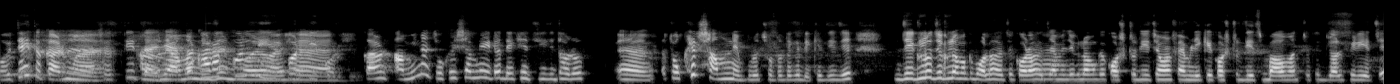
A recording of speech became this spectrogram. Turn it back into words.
ওইটাই তো কর্মা হ্যাঁ। সত্যি তাই। যে আমার নিজের ভয় হয় হ্যাঁ। কারণ আমি না চোখের সামনে এটা দেখেছি যে ধরো চোখের সামনে পুরো ছোট থেকে দেখেছি যে যেগুলো যেগুলো আমাকে বলা হয়েছে করা হয়েছে আমি যেগুলো আমাকে কষ্ট দিয়েছে আমার ফ্যামিলিকে কষ্ট দিয়েছে বাবা মার চোখের জল ফিরিয়েছে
